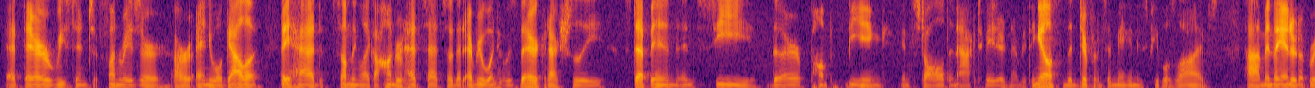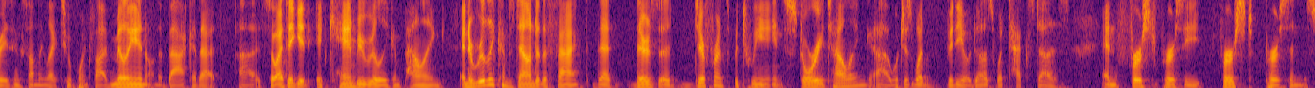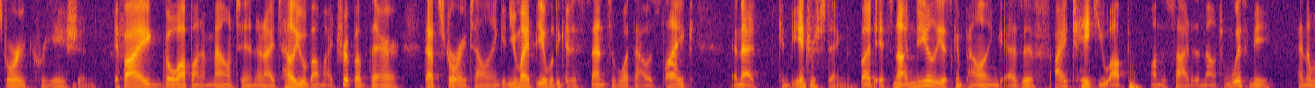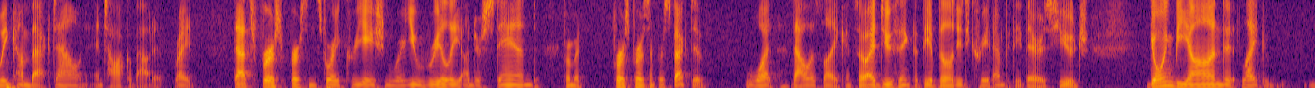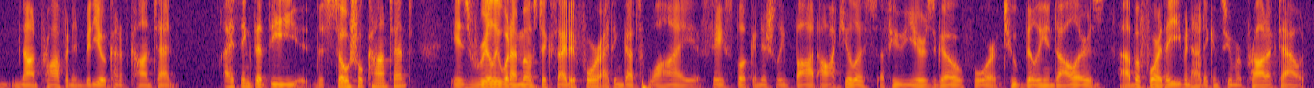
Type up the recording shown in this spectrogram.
at their recent fundraiser or annual gala, they had something like 100 headsets so that everyone who was there could actually step in and see their pump being installed and activated and everything else and the difference it made in these people's lives. Um, and they ended up raising something like 2.5 million on the back of that. Uh, so I think it, it can be really compelling. And it really comes down to the fact that there's a difference between storytelling, uh, which is what video does, what text does, and first person first person story creation. If I go up on a mountain and I tell you about my trip up there, that's storytelling, and you might be able to get a sense of what that was like, and that can be interesting. But it's not nearly as compelling as if I take you up on the side of the mountain with me, and then we come back down and talk about it, right? That's first person story creation where you really understand from a first person perspective what that was like. And so I do think that the ability to create empathy there is huge. Going beyond like nonprofit and video kind of content. I think that the the social content is really what I'm most excited for. I think that's why Facebook initially bought Oculus a few years ago for two billion dollars uh, before they even had a consumer product out.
